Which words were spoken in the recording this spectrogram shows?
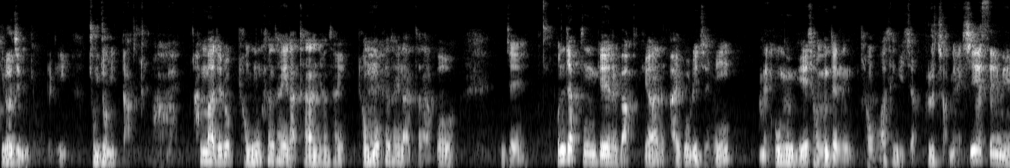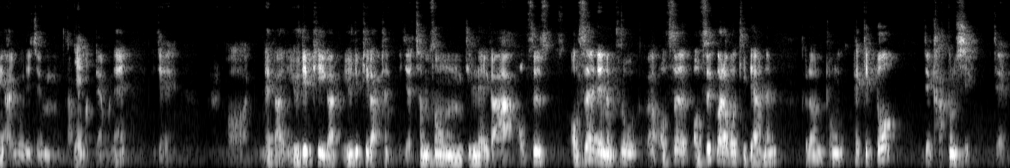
길어지는 경우들이 종종 있다. 아, 네. 한마디로 병목 현상이 나타나는 현상이 병목 네. 현상이 나타나고 이제 혼잡 붕괴를 막기 위한 알고리즘이 네. 공유기에 적용되는 경우가 생기죠. 그렇죠. 네, CSMA 알고리즘 같은 예. 것 때문에 이제 어, 내가 UDP가 UDP 같은 이제 전송 delay가 없을 수- 없어야 되는 프로 어, 없을 없을 거라고 기대하는 그런 통 패킷도 이제 가끔씩 이제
